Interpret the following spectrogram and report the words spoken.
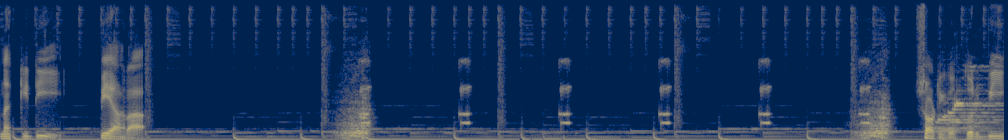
নাকি ডি, পেয়ারা? সঠিক উত্তর বি,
